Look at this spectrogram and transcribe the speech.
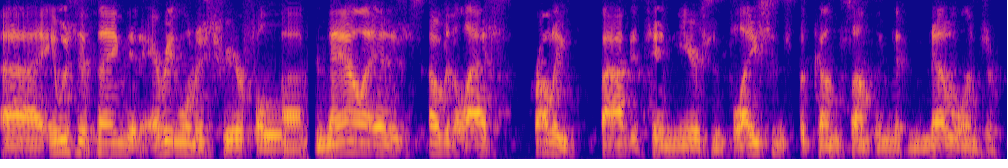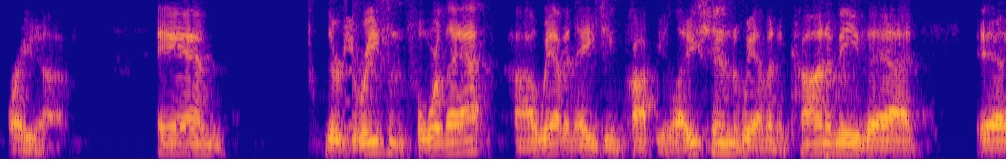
Uh, it was a thing that everyone is fearful of. Now, as over the last probably five to 10 years, inflation's become something that no one's afraid of. And there's reason for that. Uh, we have an aging population. We have an economy that uh,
